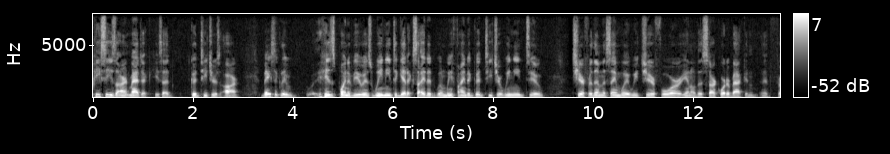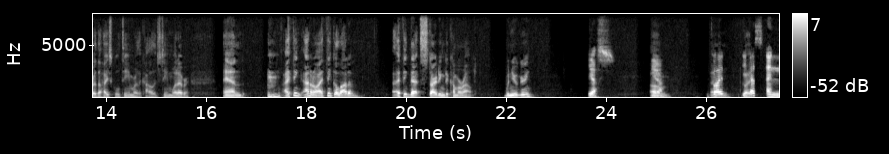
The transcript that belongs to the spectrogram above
PCs aren't magic, he said. Good teachers are. Basically, his point of view is we need to get excited when we find a good teacher. We need to cheer for them the same way we cheer for you know the star quarterback and for the high school team or the college team, whatever. And I think I don't know. I think a lot of I think that's starting to come around. Wouldn't you agree? Yes, Yeah. Um, I but mean, yes and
